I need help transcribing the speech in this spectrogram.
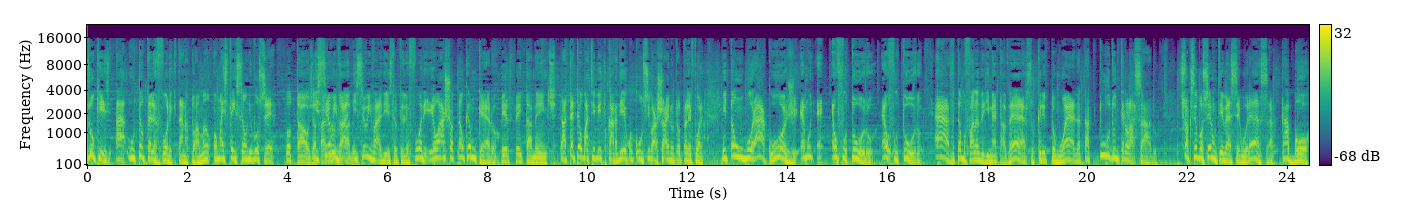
Zuki, a- o teu telefone que tá na tua mão é uma extensão de você. Total, já e tá se grudado. E se eu invadir esse teu telefone, eu acho até o que eu não quero. Perfeitamente. Até teu batimento cardíaco eu consigo achar aí no teu telefone. Então o buraco hoje é, muito, é, é o futuro. É o futuro. Ah, estamos falando de metaverso, criptomoeda, tá tudo entrelaçado. Só que se você não tiver segurança, acabou.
